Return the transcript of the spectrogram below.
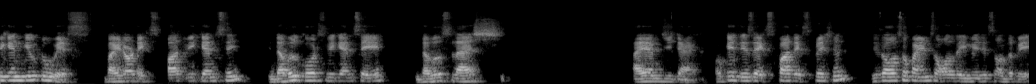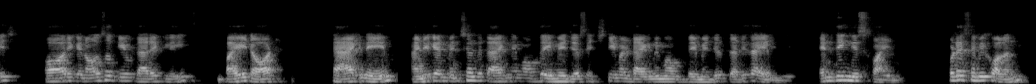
we can give two ways. By dot xpath, we can say double quotes, we can say double slash img tag. Okay, this xpath expression. This also finds all the images on the page. Or you can also give directly by dot tag name and you can mention the tag name of the images, HTML tag name of the images, that is img. Anything is fine. Put a semicolon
